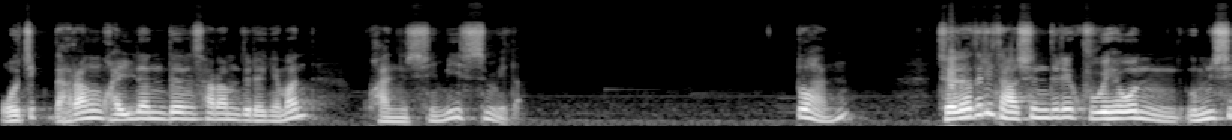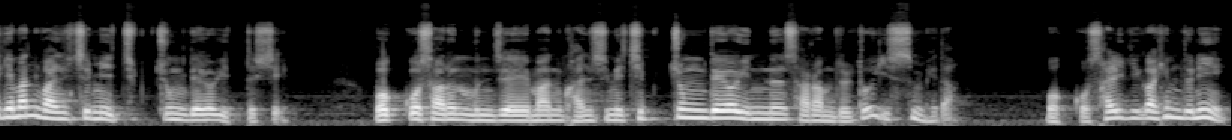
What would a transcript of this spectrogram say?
오직 나랑 관련된 사람들에게만 관심이 있습니다. 또한 제자들이 자신들이 구해온 음식에만 관심이 집중되어 있듯이 먹고 사는 문제에만 관심이 집중되어 있는 사람들도 있습니다. 먹고 살기가 힘드니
